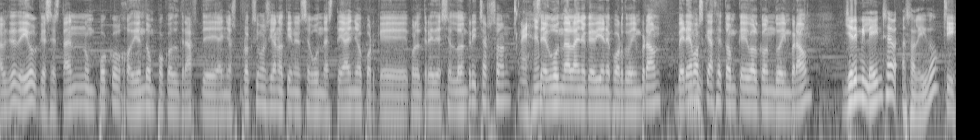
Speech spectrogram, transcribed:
También te digo que se están un poco jodiendo un poco el draft de años próximos. Ya no tienen segunda este año porque por el trade de Sheldon Richardson. Ajá. Segunda el año que viene por Dwayne Brown. Veremos qué hace Tom Cable con Dwayne Brown. Jeremy Lane ha- salido Sí,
